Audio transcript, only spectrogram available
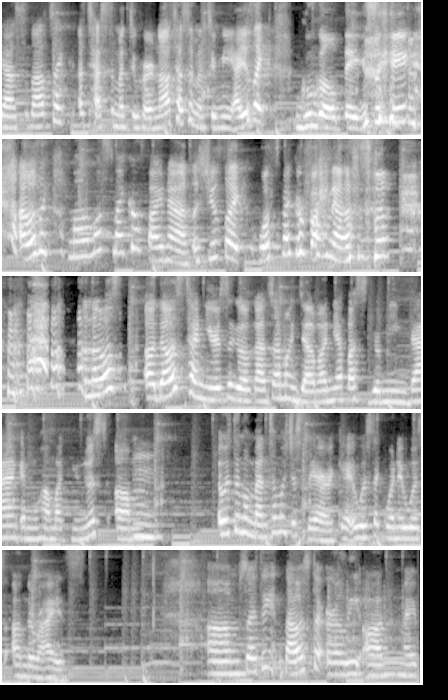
yeah, so that's like a testament to her, not a testament to me. I just like Google things. Okay? I was like, Mom, what's microfinance? And she was like, What's microfinance? and that was uh, that was 10 years ago kan. So emang zamannya pas Grameen Bank and Muhammad Yunus um, mm it was the momentum was just there. Okay, it was like when it was on the rise. Um, so I think that was the early on my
